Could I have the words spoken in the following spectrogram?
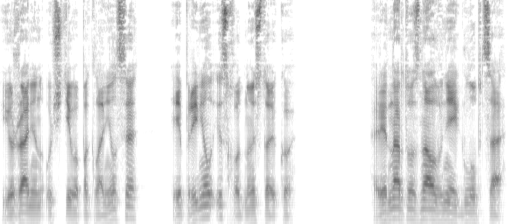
Южанин учтиво поклонился и принял исходную стойку. Ренард узнал в ней глупца.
